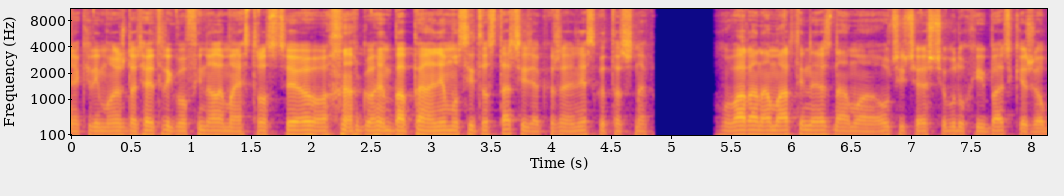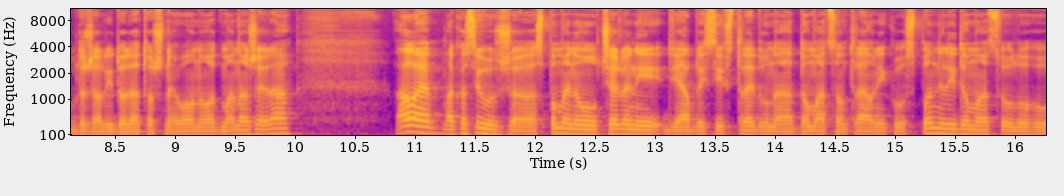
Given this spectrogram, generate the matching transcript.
Niekedy môžeš dať hetrik vo finále majstrovstiev ako Mbappé a nemusí to stačiť, akože neskutočné. Varana Martinez nám určite ešte budú chýbať, keďže obdržali dodatočné voľno od manažera. Ale ako si už eh, spomenul, Červení diabli si v stredu na domácom trávniku splnili domácu úlohu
